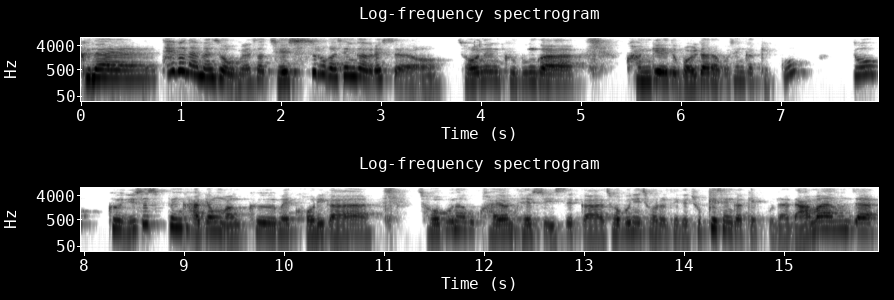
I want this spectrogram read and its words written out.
그날 퇴근하면서 오면서 제 스스로가 생각을 했어요. 저는 그분과 관계에도 멀다라고 생각했고 또 그 뉴스스팬 가격만큼의 거리가 저분하고 과연 될 수 있을까? 저분이 저를 되게 좋게 생각했구나. 나만 혼자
